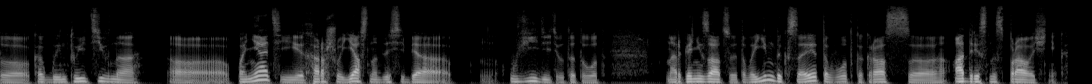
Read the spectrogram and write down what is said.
э, как бы интуитивно э, понять и хорошо ясно для себя увидеть вот эту вот организацию этого индекса, это вот как раз э, адресный справочник,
